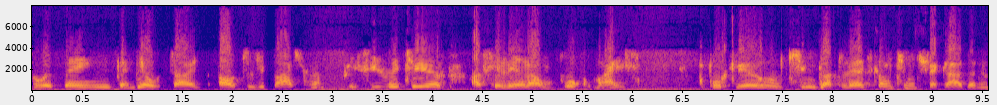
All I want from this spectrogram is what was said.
duas bem, entendeu? Tá altos e baixos, né? Precisa de acelerar um pouco mais, porque o time do Atlético é um time de chegada, né?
